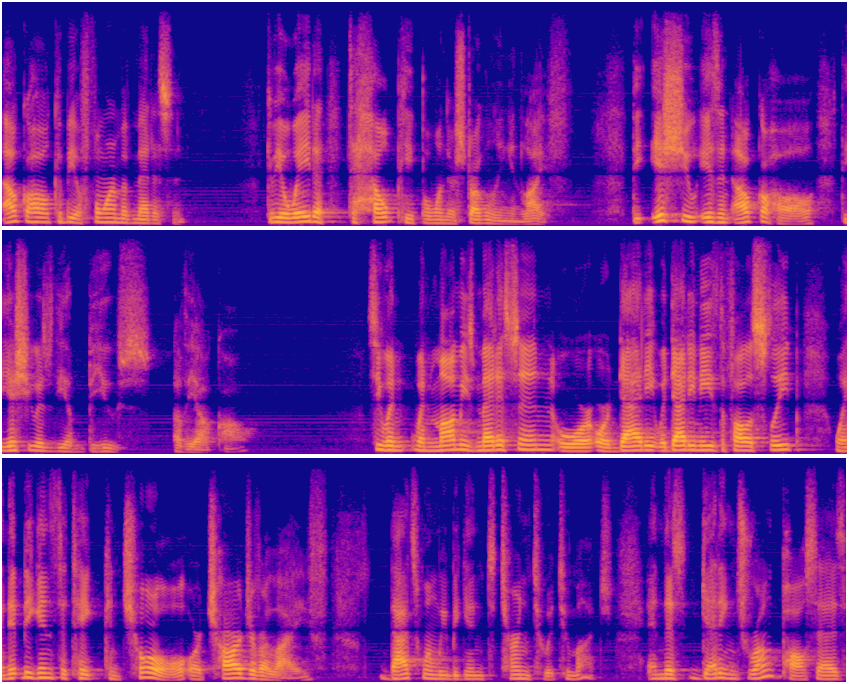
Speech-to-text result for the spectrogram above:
alcohol could be a form of medicine, it could be a way to, to help people when they're struggling in life. The issue isn't alcohol, the issue is the abuse of the alcohol. See, when, when mommy's medicine or, or daddy, what daddy needs to fall asleep, when it begins to take control or charge of our life, that's when we begin to turn to it too much. And this getting drunk, Paul says,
